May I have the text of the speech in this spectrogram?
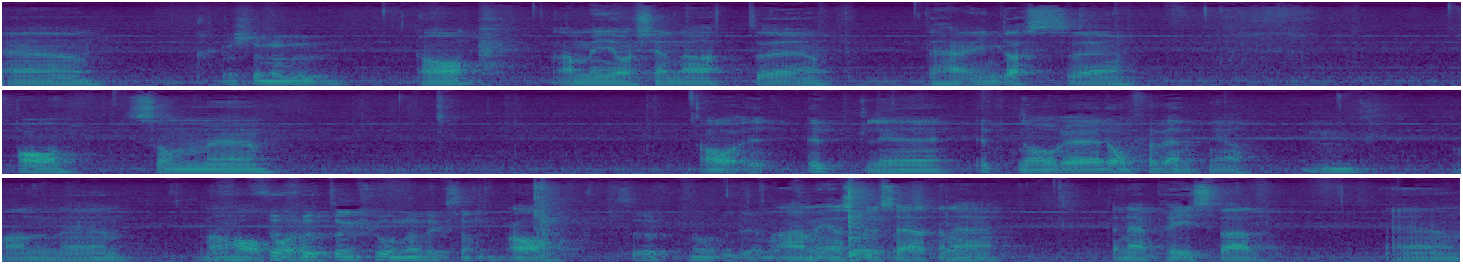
Eh, Vad känner du? Ja, ja men jag känner att eh, det här är en glass eh, ja, som eh, ja, upple, uppnår eh, de förväntningar Mm. man, eh, man har För på den. 17 kronor liksom, Ja, så uppnår du det man ja, men jag skulle säga att den är, den är prisvärd. Eh,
